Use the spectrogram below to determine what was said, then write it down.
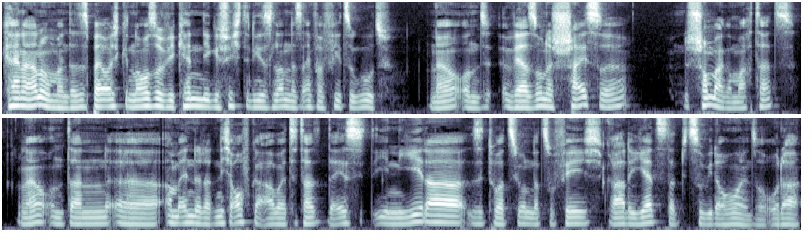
keine Ahnung, Mann, das ist bei euch genauso. Wir kennen die Geschichte dieses Landes einfach viel zu gut. Ne? Und wer so eine Scheiße schon mal gemacht hat ne? und dann äh, am Ende das nicht aufgearbeitet hat, der ist in jeder Situation dazu fähig, gerade jetzt das zu wiederholen. So. Oder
